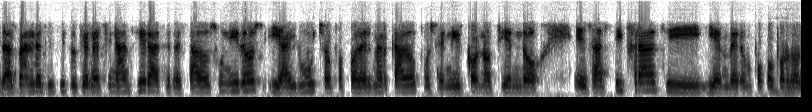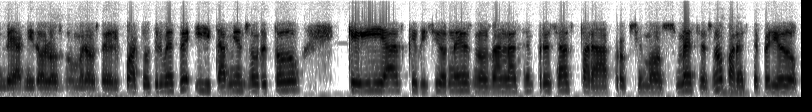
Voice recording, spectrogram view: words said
las grandes instituciones financieras en Estados Unidos y hay mucho foco del mercado pues en ir conociendo esas cifras y, y en ver un poco por dónde han ido los números del cuarto trimestre y también, sobre todo, qué guías, qué visiones nos dan las empresas para próximos meses, ¿no? Para este periodo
